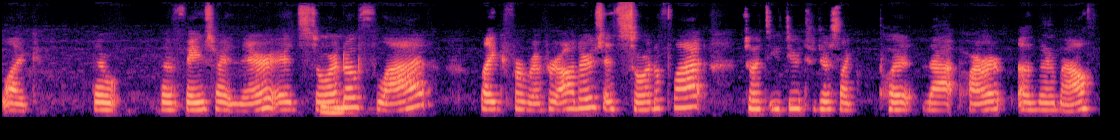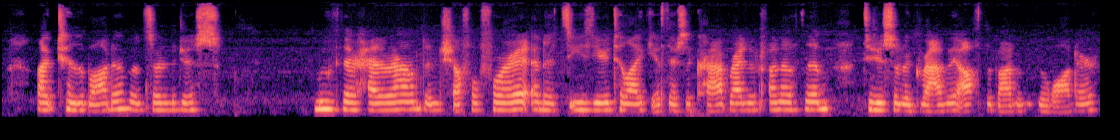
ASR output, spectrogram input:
like their their face right there, it's sort mm-hmm. of flat. Like for river otters, it's sort of flat, so it's easier to just like put that part of their mouth like to the bottom and sort of just move their head around and shuffle for it and it's easier to like if there's a crab right in front of them to just sort of grab it off the bottom of the water.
